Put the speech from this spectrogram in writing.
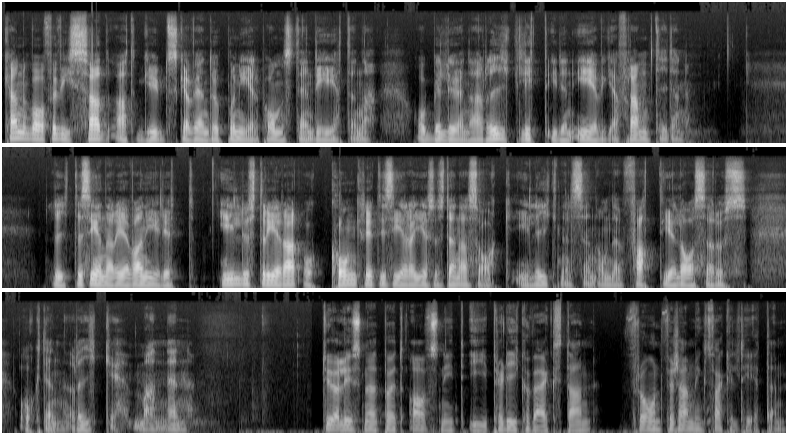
kan vara förvissad att Gud ska vända upp och ner på omständigheterna och belöna rikligt i den eviga framtiden. Lite senare i evangeliet illustrerar och konkretiserar Jesus denna sak i liknelsen om den fattige Lazarus och den rike mannen. Du har lyssnat på ett avsnitt i Predikoverkstan från församlingsfakulteten.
